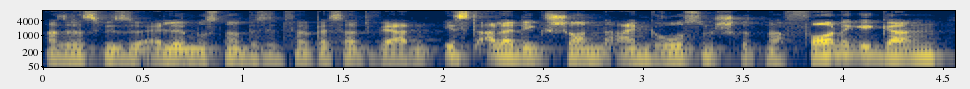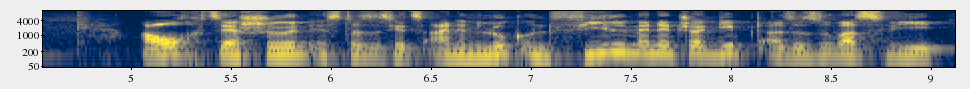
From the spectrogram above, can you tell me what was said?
Also das Visuelle muss noch ein bisschen verbessert werden, ist allerdings schon einen großen Schritt nach vorne gegangen. Auch sehr schön ist, dass es jetzt einen Look- und Feel-Manager gibt, also sowas wie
